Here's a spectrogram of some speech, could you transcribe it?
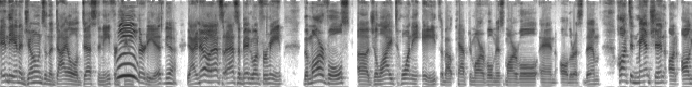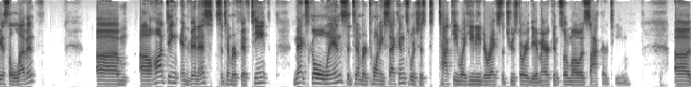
Indiana Jones and the Dial of Destiny for June 30th. Yeah. Yeah, I know that's that's a big one for me. The Marvels, uh, July 28th, about Captain Marvel, Miss Marvel, and all the rest of them. Haunted Mansion on August 11th. Um, uh, Haunting in Venice, September 15th. Next Goal Wins, September 22nd, which is Taika Waititi directs the true story of the American Samoa soccer team. Uh,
